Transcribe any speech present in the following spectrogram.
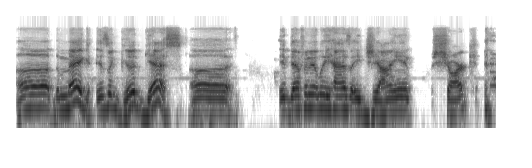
uh, the Meg is a good guess. Uh, it definitely has a giant shark,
